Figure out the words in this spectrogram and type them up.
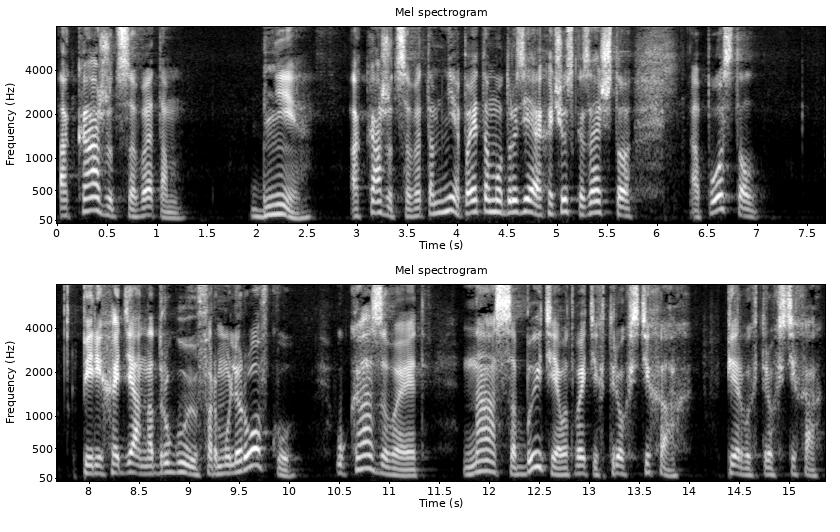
окажутся в этом дне, окажутся в этом дне. Поэтому, друзья, я хочу сказать, что апостол, переходя на другую формулировку, указывает на события вот в этих трех стихах, первых трех стихах,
